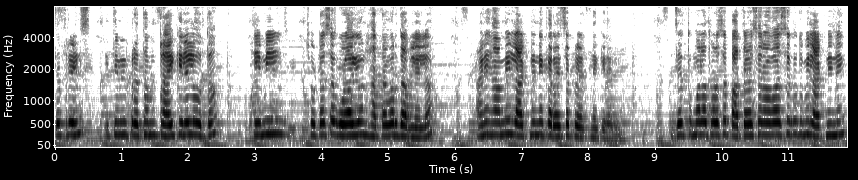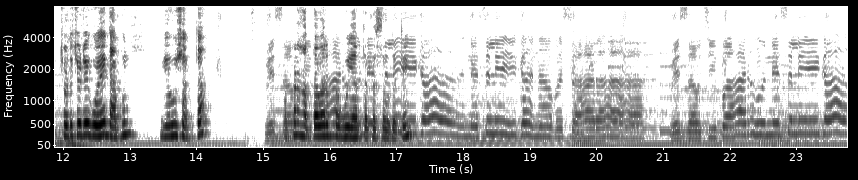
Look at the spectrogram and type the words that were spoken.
तर फ्रेंड्स इथे मी प्रथम ट्राय केलेलं होतं. हे मी छोटासा गोळा घेऊन हातावर दाबलेलं आणि हा मी लाटणीने करायचा प्रयत्न केलेला जर तुम्हाला थोडंसं पातळसर हवा असेल तर तुम्ही लाटणीने छोटे छोटे गोळे दाबून घेऊ शकता. आपण हातावर बघूया आता कसं होतं ते. नेसली वेसावची पारू नेसली गा.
